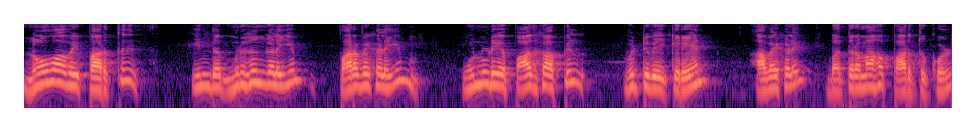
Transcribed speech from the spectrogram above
நோவாவை பார்த்து இந்த மிருகங்களையும் பறவைகளையும் உன்னுடைய பாதுகாப்பில் விட்டு வைக்கிறேன். அவைகளை பத்திரமாக பார்த்துக்கொள்.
